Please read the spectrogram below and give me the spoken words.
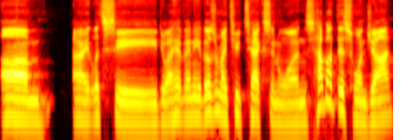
Um. All right. Let's see. Do I have any? Those are my two Texan ones. How about this one, John?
